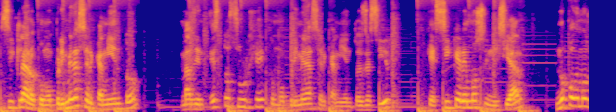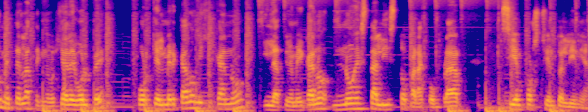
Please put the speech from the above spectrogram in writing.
Sí, claro, como primer acercamiento, más bien, esto surge como primer acercamiento, es decir, que si queremos iniciar, no podemos meter la tecnología de golpe porque el mercado mexicano y latinoamericano no está listo para comprar 100% en línea.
